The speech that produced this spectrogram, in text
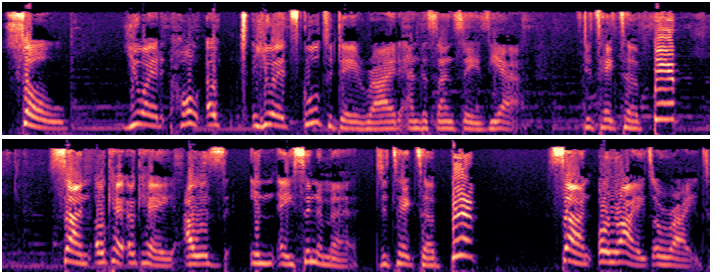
"So, you are at? Oh, you are at school today, right?" And the son says, "Yeah." Detector beep. Son, okay, okay. I was in a cinema. Detector beep. Son, alright, alright.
